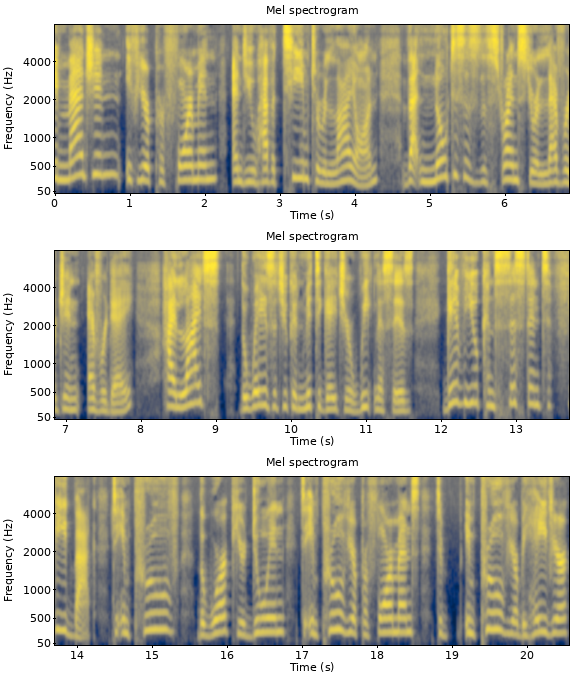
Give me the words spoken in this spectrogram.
Imagine if you're performing and you have a team to rely on that notices the strengths you're leveraging every day, highlights the ways that you can mitigate your weaknesses, give you consistent feedback to improve the work you're doing, to improve your performance, to improve your behavior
